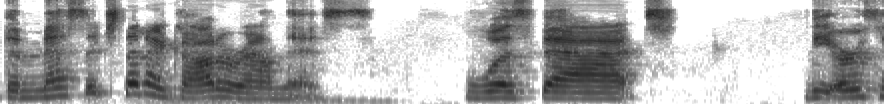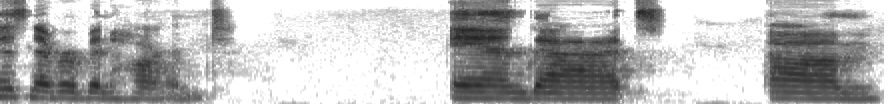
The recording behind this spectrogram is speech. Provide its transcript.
the message that I got around this was that the earth has never been harmed. and that um,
